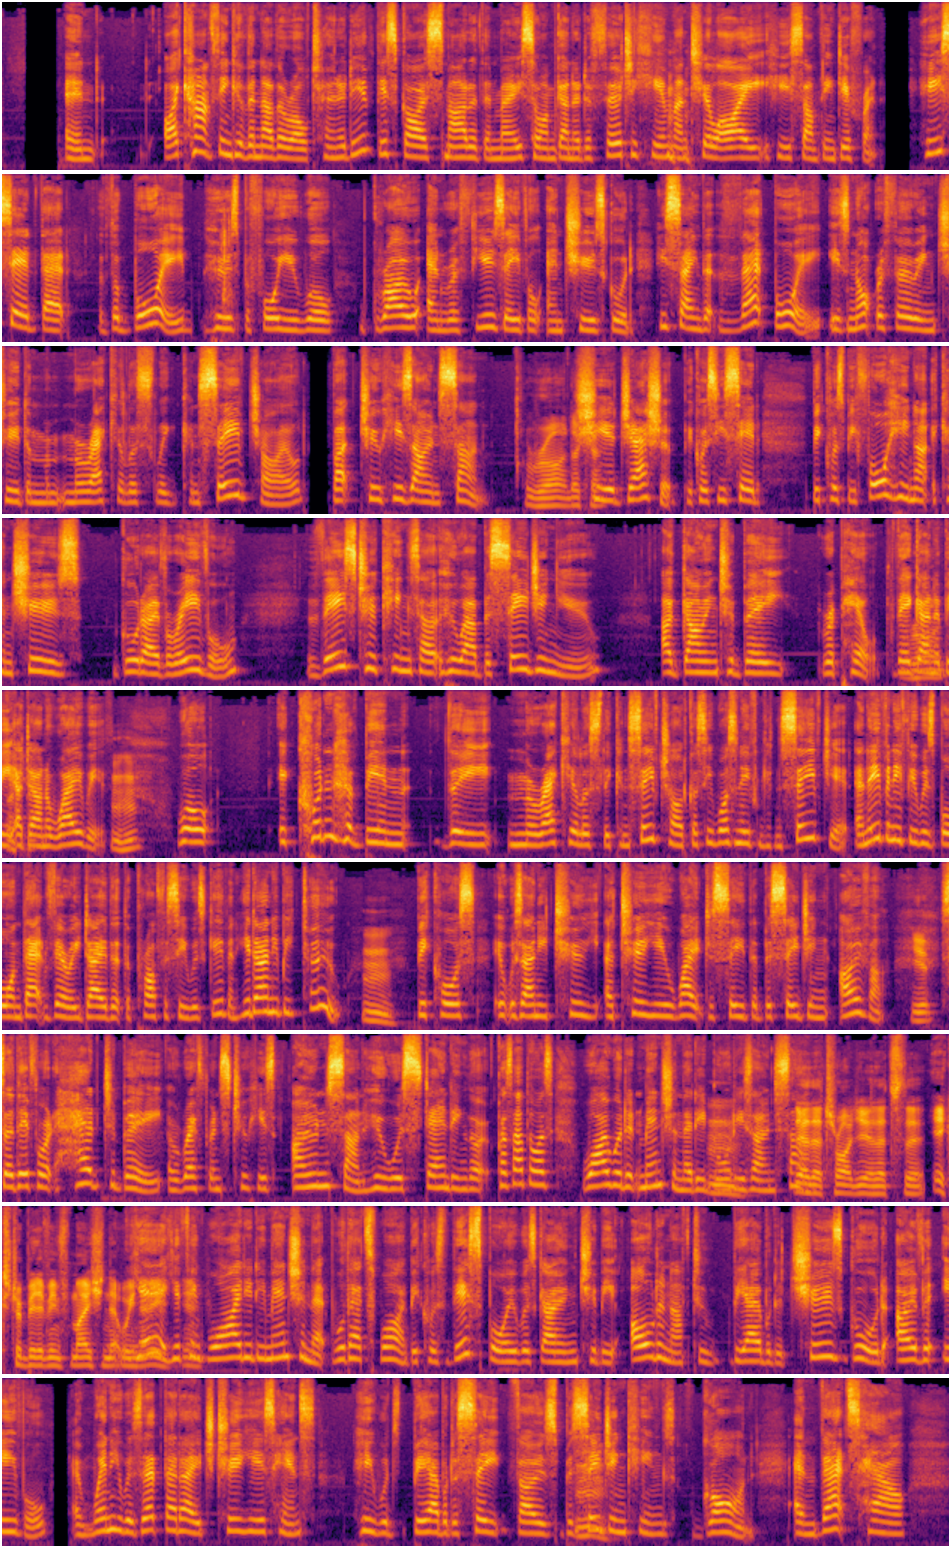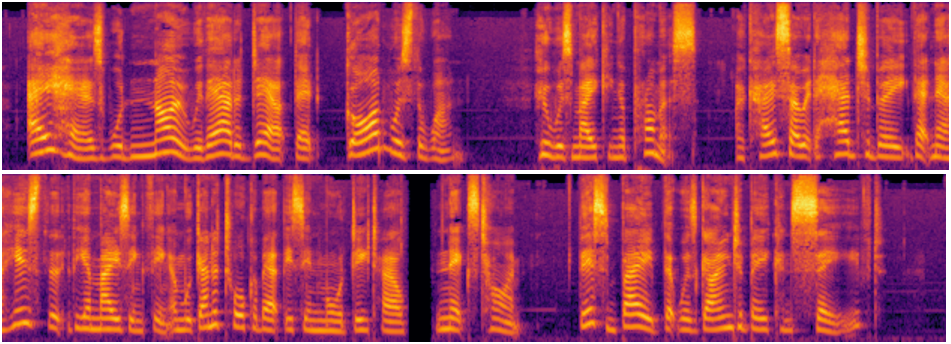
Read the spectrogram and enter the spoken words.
And I can't think of another alternative. This guy's smarter than me, so I'm going to defer to him until I hear something different. He said that the boy who's before you will grow and refuse evil and choose good. He's saying that that boy is not referring to the m- miraculously conceived child, but to his own son. Right, okay. Shear Jashub, because he said, because before he can choose good over evil, these two kings are, who are besieging you are going to be repelled. They're going to be okay. done away with. Mm-hmm. Well, it couldn't have been the miraculously conceived child because he wasn't even conceived yet. And even if he was born that very day that the prophecy was given, he'd only be two Hmm. because it was only two a two year wait to see the besieging over. Yep. So therefore, it had to be a reference to his own son who was standing there. Because otherwise, why would it mention that he'd brought his own son? Hmm. Yeah, that's right. Yeah, that's the extra bit of information that we need. Yeah, you think, why did he mention that? Well, that's why, because this boy was going to be old enough to be able to choose good over evil. And when he was at that age, two years hence, he would be able to see those besieging kings gone. And that's how Ahaz would know without a doubt that God was the one who was making a promise. Okay, so it had to be that. Now, here's the, the amazing thing, and we're going to talk about this in more detail next time. This babe that was going to be conceived,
